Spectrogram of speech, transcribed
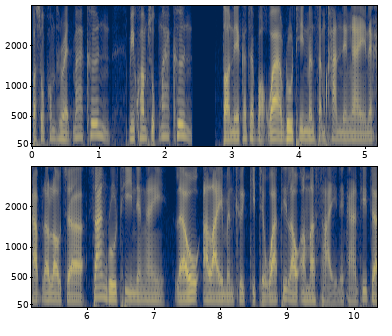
ประสบความสำเร็จมากขึ้น มีความสุขมากขึ้น ตอนนี้ก็จะบอกว่ารูทีนมันสำคัญยังไงนะครับ แล้วเราจะสร้างรูทีนยังไง แล้วอะไรมันคือกิจวัตรที่เราเอามาใส่ในการที่จะ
